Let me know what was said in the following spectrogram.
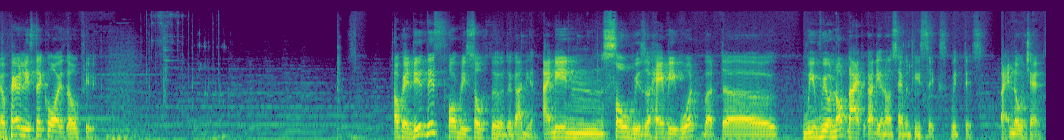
Apparently, Snake Oil is OP. Okay, this, this probably solves the, the Guardian. I mean, Soul is a heavy word, but uh, we will not die to Guardian on 76 with this. Like, no chance.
